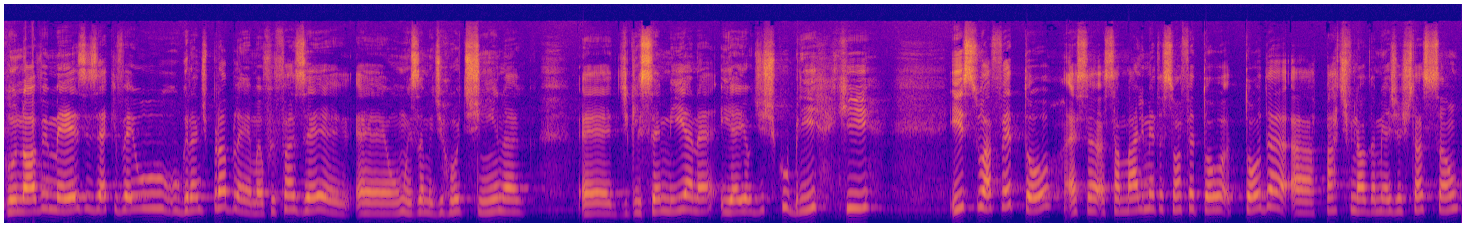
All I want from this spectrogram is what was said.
Com nove meses é que veio o, grande problema. Eu fui fazer é, um exame de rotina é, de glicemia, né? E aí eu descobri que isso afetou, essa, essa má alimentação afetou toda a parte final da minha gestação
